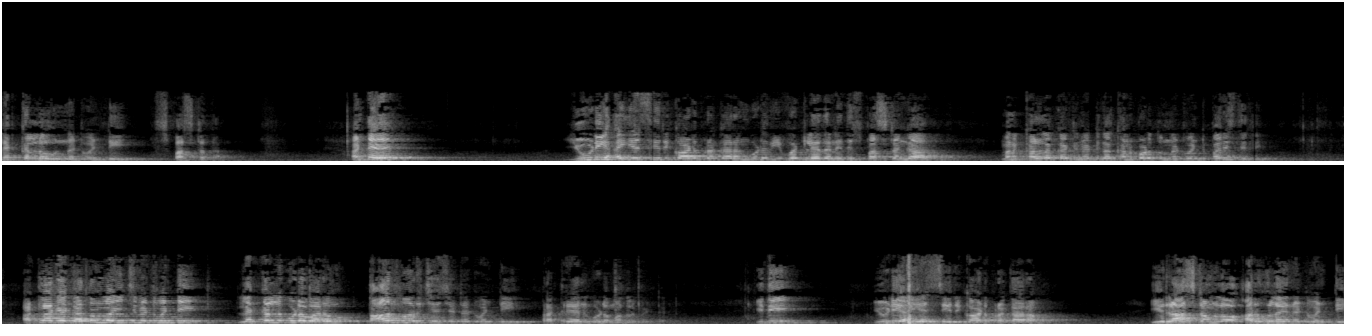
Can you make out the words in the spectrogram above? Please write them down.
లెక్కల్లో ఉన్నటువంటి స్పష్టత. అంటే యూడిఐఎస్సి రికార్డు ప్రకారం కూడా ఇవ్వట్లేదనేది స్పష్టంగా మన కళ్ళ కట్టినట్టుగా కనపడుతున్నటువంటి పరిస్థితి. అట్లాగే గతంలో ఇచ్చినటువంటి లెక్కలను కూడా వారు తారుమారు చేసేటటువంటి ప్రక్రియను కూడా మొదలుపెట్టారు. ఇది యూడిఐఎస్సి రికార్డు ప్రకారం ఈ రాష్ట్రంలో అర్హులైనటువంటి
